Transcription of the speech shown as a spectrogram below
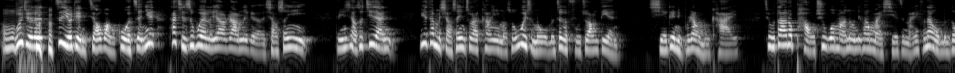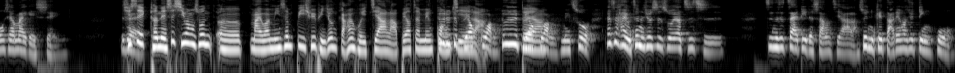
哦，我会觉得这有点矫枉过正，因为他其实是为了要让那个小生意，等于想说，既然因为他们小生意出来抗议嘛，说为什么我们这个服装店、鞋店你不让我们开？结果大家都跑去沃尔玛那种地方买鞋子、买衣服，那我们的东西要卖给谁？其实可能也是希望说，呃，买完民生必需品就赶快回家啦，不要在那边逛街啦。对对对，不要逛，对对对，不要逛，没错。但是还有真的就是说要支持，真的是在地的商家啦，所以你可以打电话去订货，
